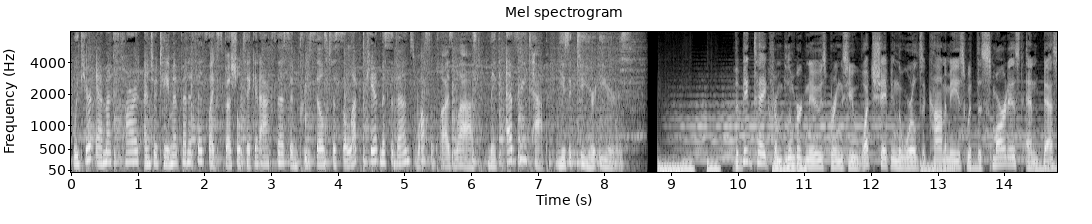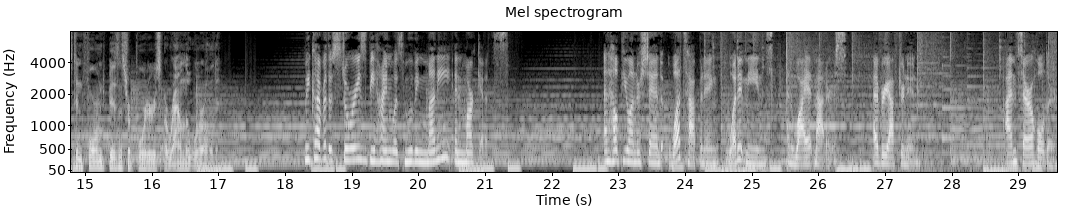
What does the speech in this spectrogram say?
With your Amex card, entertainment benefits like special ticket access and pre-sales to select campus events while supplies last, make every tap music to your ears. The Big Take from Bloomberg News brings you what's shaping the world's economies with the smartest and best informed business reporters around the world. We cover the stories behind what's moving money and markets and help you understand what's happening, what it means, and why it matters every afternoon. I'm Sarah Holder.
